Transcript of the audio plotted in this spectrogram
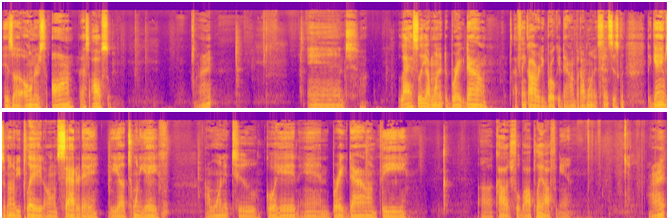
his uh, owner's arm. That's awesome. All right. And lastly, I wanted to break down. I think I already broke it down, but I wanted since the games are going to be played on Saturday, the uh, 28th. I wanted to go ahead and break down the uh, college football playoff again. All right.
